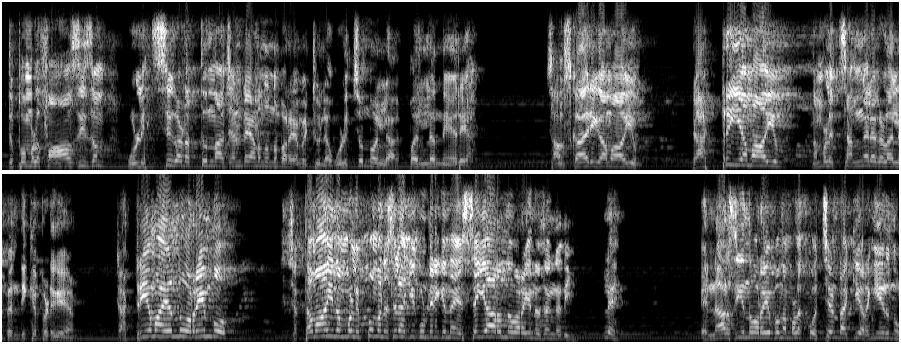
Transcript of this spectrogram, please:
ഇതിപ്പോ നമ്മൾ ഫാസിസം ഒളിച്ചു കടത്തുന്ന അജണ്ടയാണെന്നൊന്നും പറയാൻ പറ്റൂല. ഒളിച്ചൊന്നുമല്ല ഇപ്പൊ എല്ലാം നേരെയാ. സാംസ്കാരികമായും രാഷ്ട്രീയമായും നമ്മൾ ചങ്ങലകളാൽ ബന്ധിക്കപ്പെടുകയാണ്. രാഷ്ട്രീയമായി എന്ന് പറയുമ്പോൾ ശക്തമായി നമ്മൾ ഇപ്പൊ മനസ്സിലാക്കിക്കൊണ്ടിരിക്കുന്ന എസ് ഐ ആർ എന്ന് പറയുന്ന സംഗതി അല്ലേ? എൻ ആർ സി എന്ന് പറയുമ്പോൾ നമ്മളെ കൊച്ചുണ്ടാക്കി ഇറങ്ങിയിരുന്നു.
